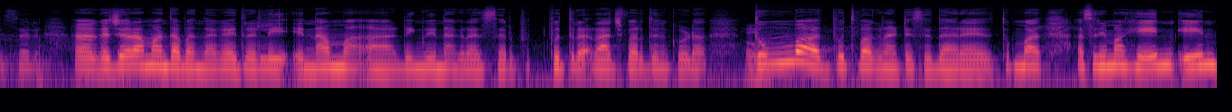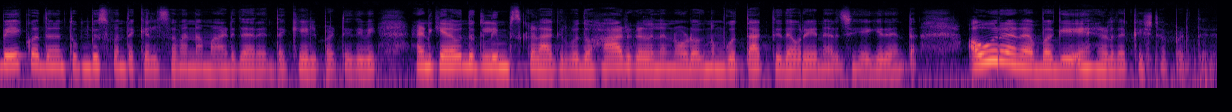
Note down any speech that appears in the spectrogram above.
ಎಸ್ ಸರ್ ಗಜರಾಮ ಅಂತ ಬಂದಾಗ ಇದರಲ್ಲಿ ನಮ್ಮ ಡಿಂಗ್ರಿ ನಾಗರಾಜ್ ಸರ್ ಪುತ್ರ ರಾಜವರ್ಧನ್ ಕೂಡ ತುಂಬ ಅದ್ಭುತವಾಗಿ ನಟಿಸಿದ್ದಾರೆ. ತುಂಬ ಆ ಸಿನಿಮಾಗೆ ಏನು ಏನು ಬೇಕು ಅದನ್ನು ತುಂಬಿಸುವಂಥ ಕೆಲಸವನ್ನು ಮಾಡಿದ್ದಾರೆ ಅಂತ ಕೇಳ್ಪಟ್ಟಿದ್ದೀವಿ. ಆ್ಯಂಡ್ ಕೆಲವೊಂದು ಗ್ಲಿಮ್ಸ್ಗಳಾಗಿರ್ಬೋದು ಹಾಡುಗಳನ್ನು ನೋಡೋಕೆ ನಮ್ಗೆ ಗೊತ್ತಾಗ್ತಿದೆ ಅವ್ರ ಎನರ್ಜಿ ಹೇಗಿದೆ ಅಂತ. ಅವರ ಬಗ್ಗೆ ಏನು ಹೇಳೋದಕ್ಕೆ ಇಷ್ಟಪಡ್ತೀರಿ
